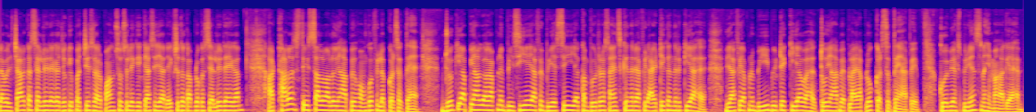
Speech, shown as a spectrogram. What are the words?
लेवल चार का सैलरी रहेगा जो कि पच्चीस हज़ार पाँच सौ से लेकर इक्यासी हज़ार एक सौ तक आप लोग का सैलरी रहेगा। अठारह से तीस साल वालों यहाँ पे फॉर्म को फिलअप कर सकते हैं। जो कि आप यहाँ अगर आपने बी सी ए या फिर बी एस सी या कंप्यूटर साइंस के अंदर या फिर आई टी के अंदर किया है, या फिर आपने बी ई बी किया हुआ है तो यहाँ पे अप्लाई आप लोग कर सकते हैं यहाँ पे। कोई भी एक्सपीरियंस नहीं मांगा गया है।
